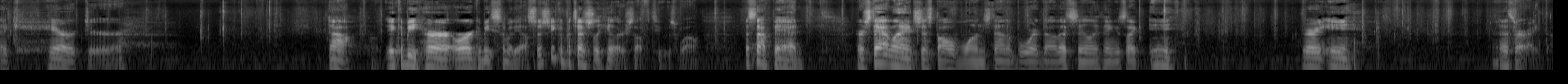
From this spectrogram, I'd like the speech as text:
a character. Now, oh, it could be her or it could be somebody else. So she could potentially heal herself too as well. That's not bad. Her stat line's just all ones down the board, though. That's the only thing. It's like, eh. Very eh. That's all right, though.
